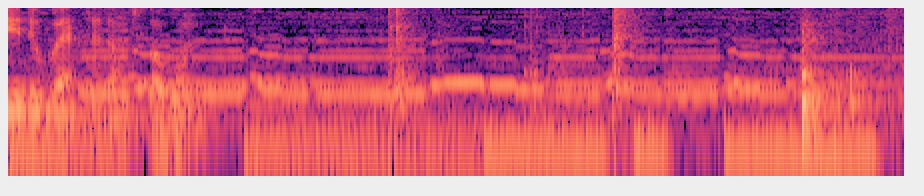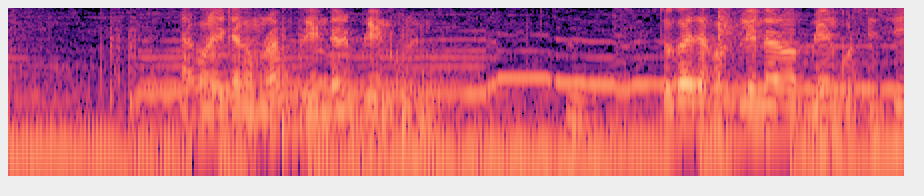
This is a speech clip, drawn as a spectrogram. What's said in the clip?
দিয়ে দেবো এক চা চামচ লবণ। এখন এটাকে আমরা ব্লেন্ডারে ব্লেন্ড করে নেব তো গাইজ এখন ব্লেন্ডার আমরা ব্লেন্ড করতেছি।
